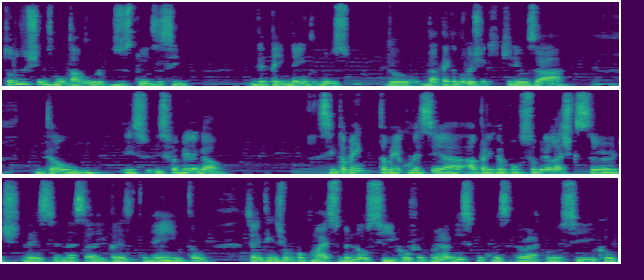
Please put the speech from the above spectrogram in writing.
todos os times montavam grupos de estudos, assim, dependendo dos, do, da tecnologia que queria usar. Então, isso, isso foi bem legal. Assim, também, também eu comecei a aprender um pouco sobre Elasticsearch nesse, nessa empresa também, então já entendi um pouco mais sobre NoSQL, foi a primeira vez que eu comecei a trabalhar com NoSQL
